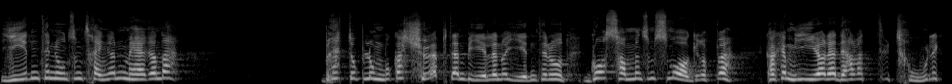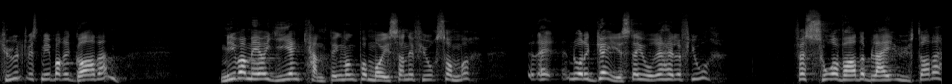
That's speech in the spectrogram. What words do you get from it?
gi den til noen som trenger den mer enn deg. Brett opp lommeboka, kjøp den bilen og gi den til noen. Gå sammen som smågruppe. Kan ikke vi gjøre det? Det hadde vært utrolig kult hvis vi bare ga den. Vi var med å gi en campingvogn på Moisan i fjor sommer. Det er noe av det gøyeste jeg gjorde i hele fjor. For jeg så hva det ble ut av det.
